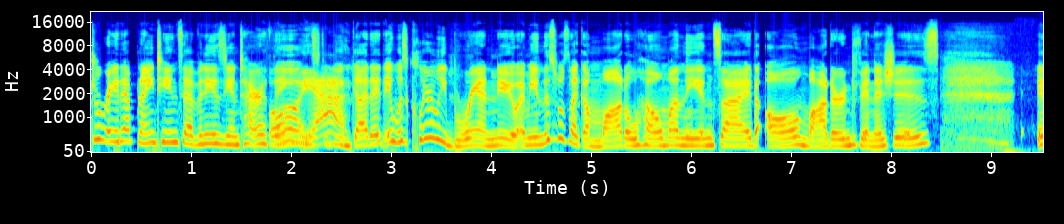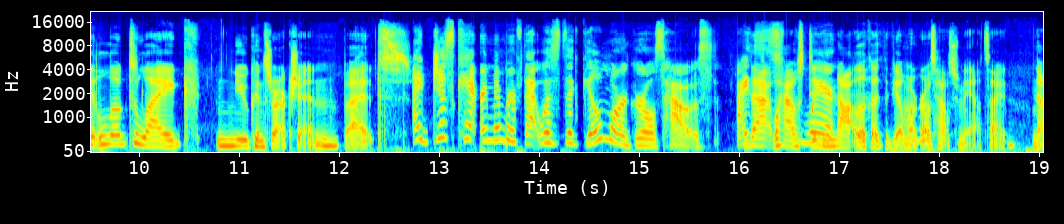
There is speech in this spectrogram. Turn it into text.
Straight up 1970s, the entire oh, thing Oh, needs to yeah. be gutted. It was clearly brand new. I mean, this was like a model home on the inside, all modern finishes. It looked like new construction, but I just can't remember if that was the Gilmore Girls' house. I that house did not look like the Gilmore Girls house from the outside. No.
